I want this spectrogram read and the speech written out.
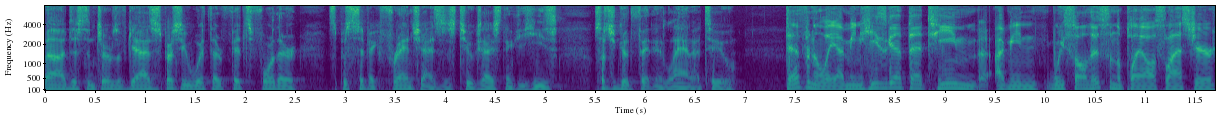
Uh, just in terms of guys, especially with their fits for their specific franchises too, because I just think that he's such a good fit in Atlanta too. Definitely. I mean, he's got that team. I mean, we saw this in the playoffs last year.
